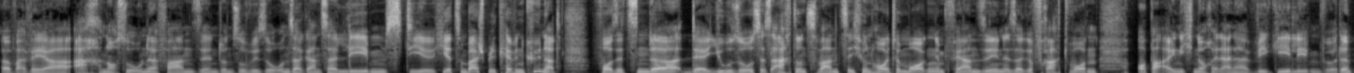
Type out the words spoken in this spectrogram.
äh, weil wir ja, ach, noch so unerfahren sind und sowieso unser ganzer Lebensstil. Hier zum Beispiel Kevin Kühnert, Vorsitzender der Jusos, ist 28 und heute Morgen im Fernsehen ist er gefragt worden, ob er eigentlich noch in einer WG leben würde.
